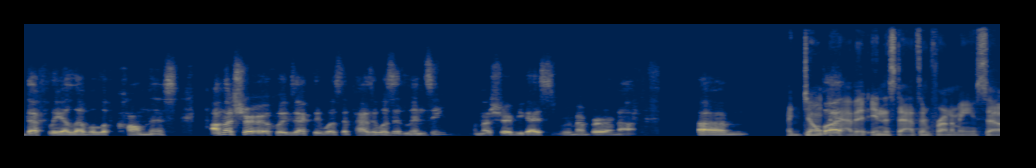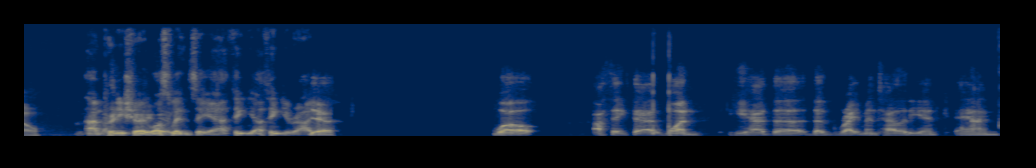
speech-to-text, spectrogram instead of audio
definitely a level of calmness. I'm not sure who exactly was the pass. Was it Lindsey? I'm not sure if you guys remember or not. Um, I don't but- have it in the stats in front of me, so I'm pretty sure it was good. Lindsey. Yeah, I think I think you're right. Yeah. Well, I think that one, he had the the right mentality and and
